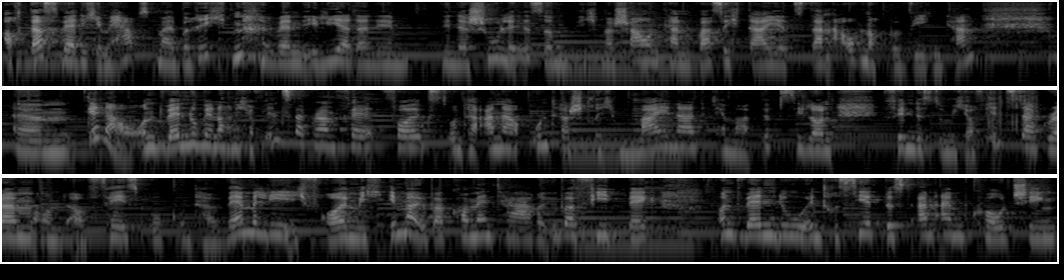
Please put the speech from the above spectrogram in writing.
auch das werde ich im Herbst mal berichten, wenn Elia dann in, in der Schule ist und ich mal schauen kann, was ich da jetzt dann auch noch bewegen kann. Ähm, genau. Und wenn du mir noch nicht auf Instagram folgst, unter Anna-Mai Meinert, Emma Y, findest du mich auf Instagram und auf Facebook unter Wemily. Ich freue mich immer über Kommentare, über Feedback. Und wenn du interessiert bist an einem Coaching,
